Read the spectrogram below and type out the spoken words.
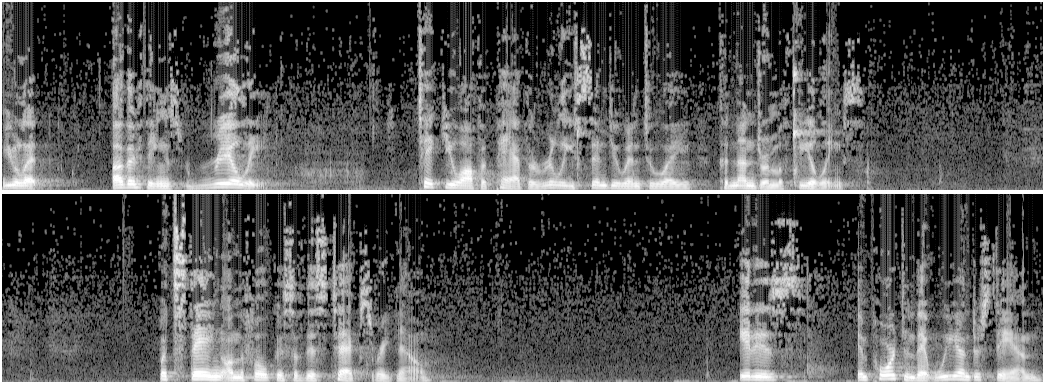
you let other things really take you off a path or really send you into a conundrum of feelings. But staying on the focus of this text right now, it is important that we understand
